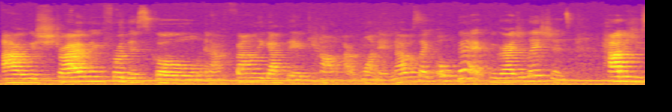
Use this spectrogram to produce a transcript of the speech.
I was striving for this goal and I finally got the account I wanted. And I was like, oh, bet, congratulations. How did you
